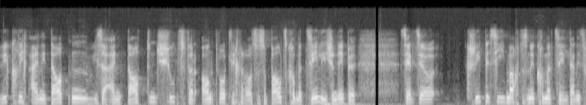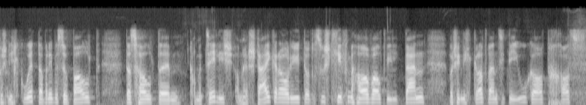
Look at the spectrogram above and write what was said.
wirklich eine Daten, wie so ein Datenschutzverantwortlicher, also sobald es kommerziell ist und eben, sie hat ja geschrieben, sie macht das nicht kommerziell, dann ist es wahrscheinlich gut, aber eben sobald das halt ähm, kommerziell ist, am Herrn Steiger anrufen oder sonst irgendeinem Anwalt, weil dann, wahrscheinlich gerade wenn sie in die EU geht, kann es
